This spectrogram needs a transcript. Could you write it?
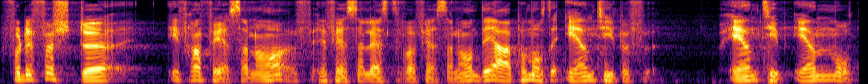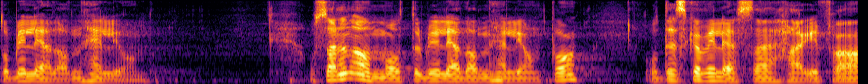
For det første fra Efeser leste fra Feserne, det er på en måte én måte å bli ledet av Den hellige ånd. Og så er det en annen måte å bli ledet av Den hellige ånd på. Og det skal vi lese her fra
